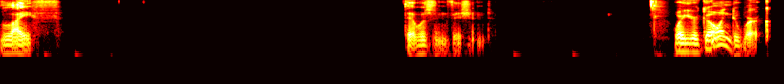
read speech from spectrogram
life that was envisioned, where you're going to work.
